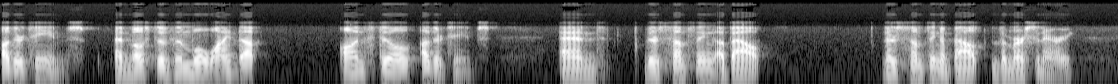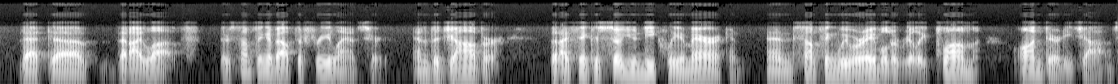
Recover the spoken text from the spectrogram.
other teams, and most of them will wind up on still other teams. And there's something about there's something about the mercenary that uh, that I love. There's something about the freelancer and the jobber that I think is so uniquely American and something we were able to really plumb on dirty jobs.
